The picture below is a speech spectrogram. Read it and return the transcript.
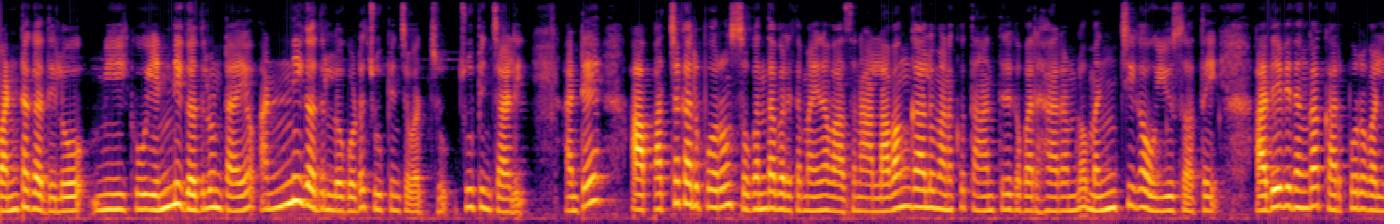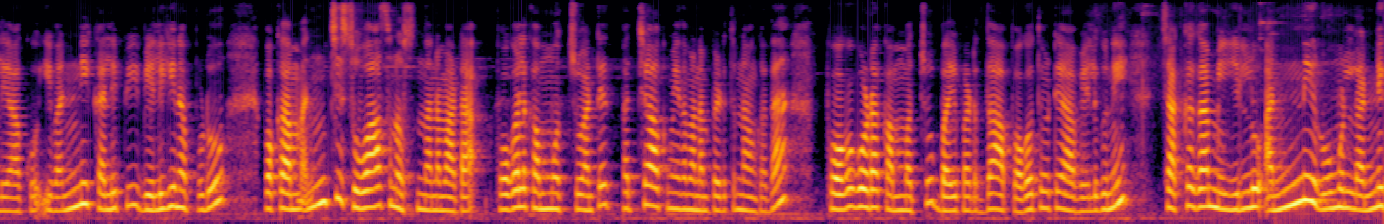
వంటగదిలో మీకు ఎన్ని గదులు ఉంటాయో అన్ని గదుల్లో కూడా చూపించవచ్చు చూపించాలి. అంటే ఆ పచ్చకర్పూరం సుగంధభరితమైన వాసన ఆ లవంగాలు మనకు తాంత్రిక పరిహారంలో మంచిగా యూస్ అవుతాయి. అదేవిధంగా కర్పూరవల్లి ఆకు ఇవన్నీ కలిపి వెలిగినప్పుడు ఒక మంచి సువాసన వస్తుందన్నమాట. పొగలు కమ్మొచ్చు అంటే పచ్చి ఆకు మీద మనం పెడుతున్నాం కదా పొగ కూడా కమ్మచ్చు భయపడద్దు? ఆ పొగతోటి ఆ వెలుగుని చక్కగా మీ ఇల్లు అన్ని రూముల్లో అన్ని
